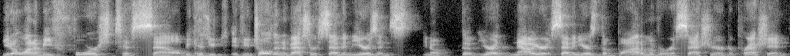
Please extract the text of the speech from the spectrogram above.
You don't want to be forced to sell because you if you told an investor seven years and you know the, you're at now you're at seven years at the bottom of a recession or depression,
